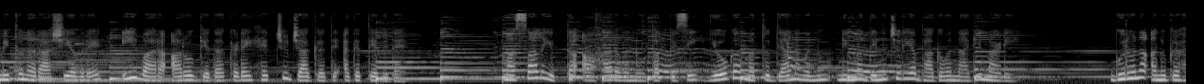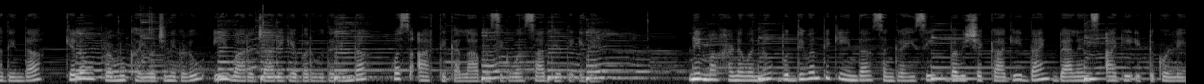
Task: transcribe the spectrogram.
ಮಿಥುನ ರಾಶಿಯವರೇ, ಈ ವಾರ ಆರೋಗ್ಯದ ಕಡೆ ಹೆಚ್ಚು ಜಾಗ್ರತೆ ಅಗತ್ಯವಿದೆ. ಮಸಾಲೆಯುಕ್ತ ಆಹಾರವನ್ನು ತಪ್ಪಿಸಿ ಯೋಗ ಮತ್ತು ಧ್ಯಾನವನ್ನು ನಿಮ್ಮ ದಿನಚರಿಯ ಭಾಗವನ್ನಾಗಿ ಮಾಡಿ. ಗುರುನ ಅನುಗ್ರಹದಿಂದ ಕೆಲವು ಪ್ರಮುಖ ಯೋಜನೆಗಳು ಈ ವಾರ ಜಾರಿಗೆ ಬರುವುದರಿಂದ ಹೊಸ ಆರ್ಥಿಕ ಲಾಭ ಸಿಗುವ ಸಾಧ್ಯತೆ ಇದೆ. ನಿಮ್ಮ ಹಣವನ್ನು ಬುದ್ಧಿವಂತಿಕೆಯಿಂದ ಸಂಗ್ರಹಿಸಿ ಭವಿಷ್ಯಕ್ಕಾಗಿ ಬ್ಯಾಂಕ್ ಬ್ಯಾಲೆನ್ಸ್ ಆಗಿ ಇಟ್ಟುಕೊಳ್ಳಿ.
